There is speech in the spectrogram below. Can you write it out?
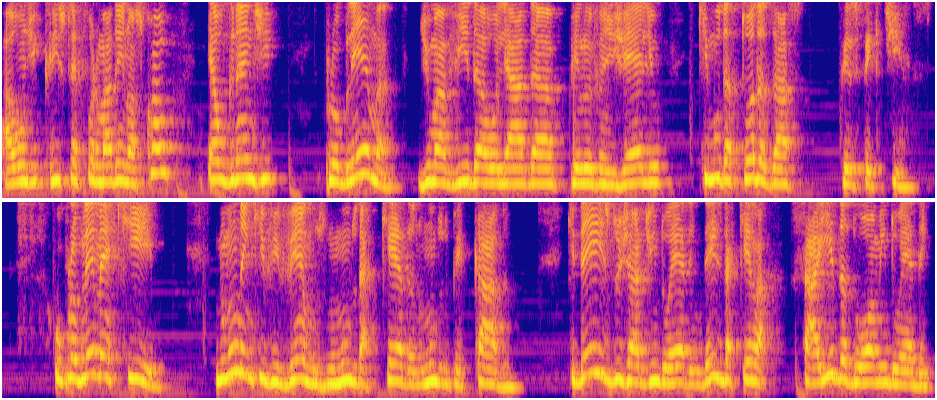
aonde Cristo é formado em nós. Qual é o grande problema de uma vida olhada pelo evangelho que muda todas as perspectivas? O problema é que no mundo em que vivemos, no mundo da queda, no mundo do pecado, que desde o jardim do Éden, desde aquela saída do homem do Éden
